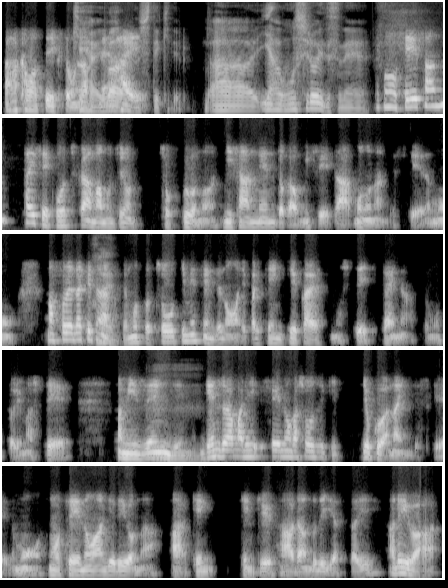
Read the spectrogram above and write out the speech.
あ変わっていくと思いますね。はしてきてる。はい、ああ、いや、面白いですね。その生産体制構築は、まあもちろん直後の2、3年とかを見据えたものなんですけれども、まあそれだけじゃなくて、もっと長期目線でのやっぱり研究開発もしていきたいなと思っておりまして、まあ、水エンジン、現状あまり性能が正直良くはないんですけれども、その性能を上げるようなあ研研究、R&D やったり、あるいは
